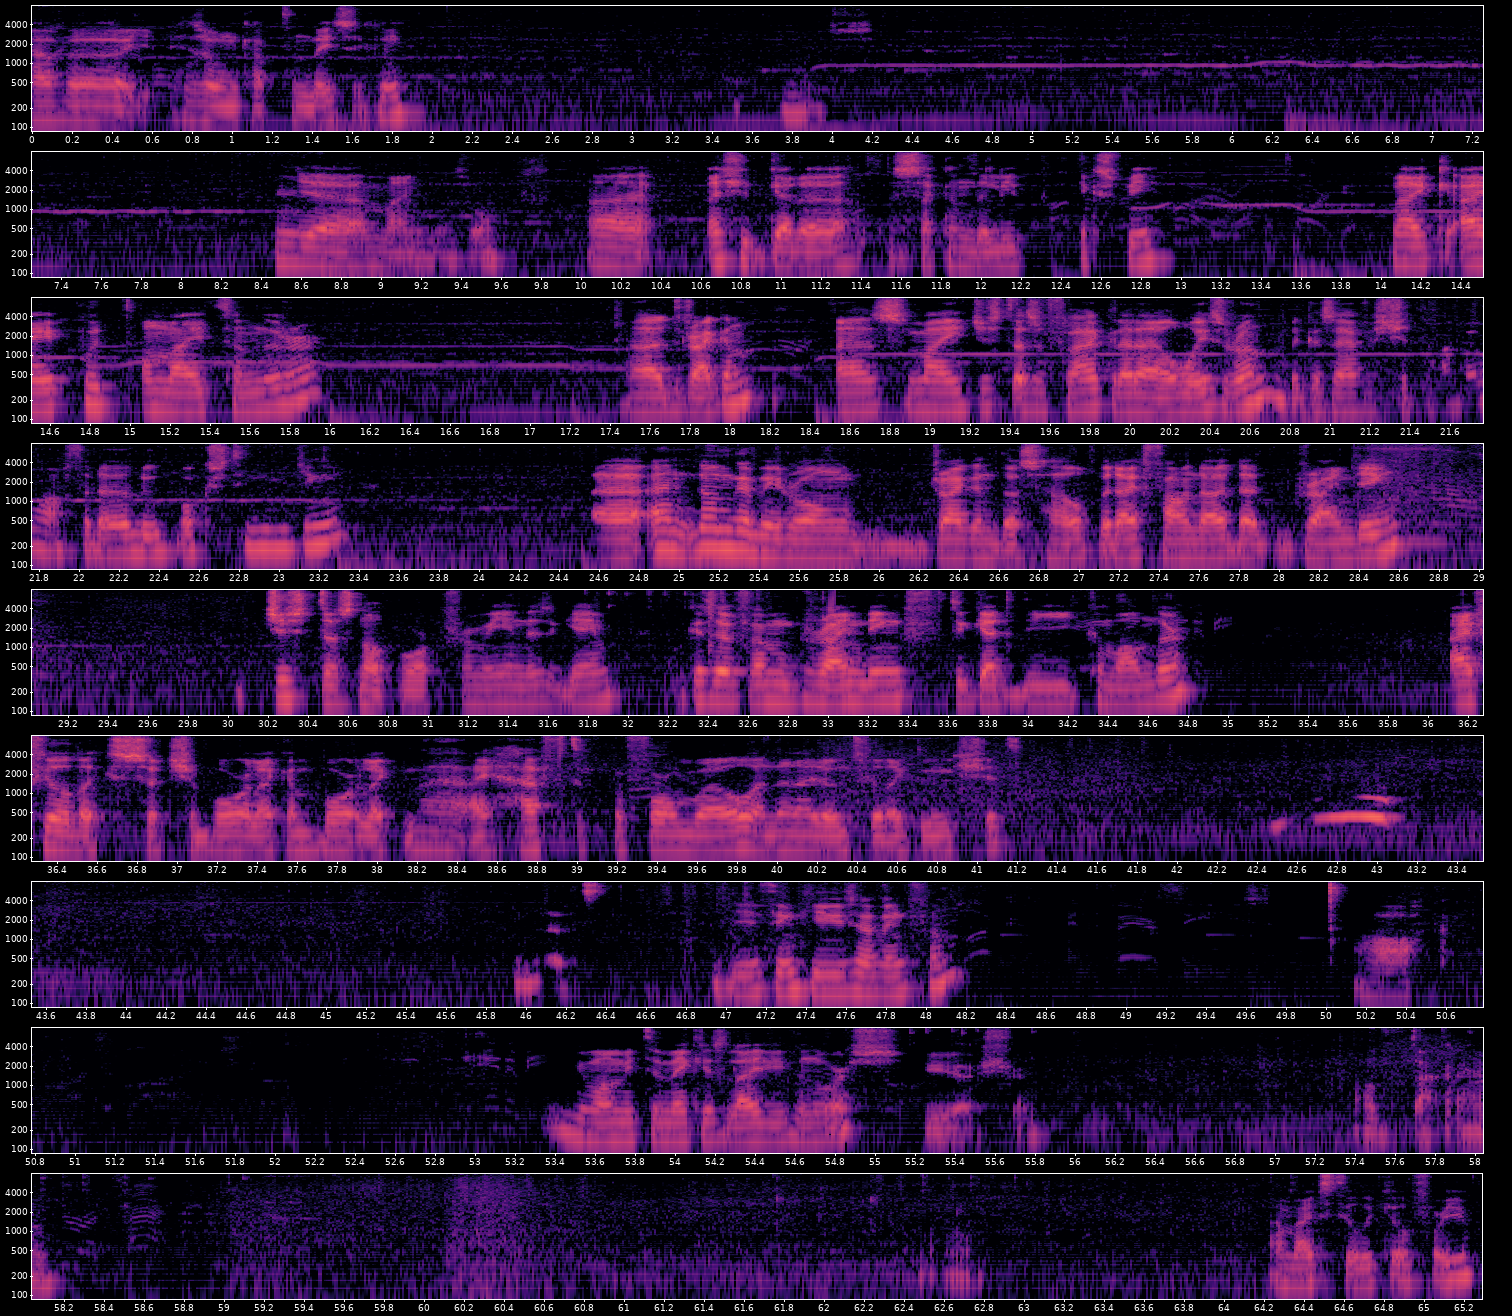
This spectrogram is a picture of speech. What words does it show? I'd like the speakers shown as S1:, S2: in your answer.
S1: have uh, his own captain, basically. Yeah, mine as well. Uh, I should get a second elite XP. Like, I put on my Thunderer uh, Dragon as my just as a flag that I always run because I have a shit ton after the loot box team thingy. Uh, and don't get me wrong, Dragon does help, but I found out that grinding just does not work for me in this game. Because if I'm grinding to get the commander, I feel like such a bore. Like I'm bored. Like man, I have to perform well, and then I don't feel like doing shit. That's, do you think he's having fun? Oh. You want me to make his life even worse? Yeah, sure. I'll duck I might steal the kill for you.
